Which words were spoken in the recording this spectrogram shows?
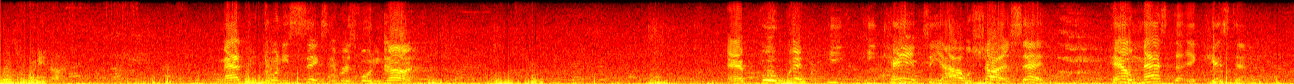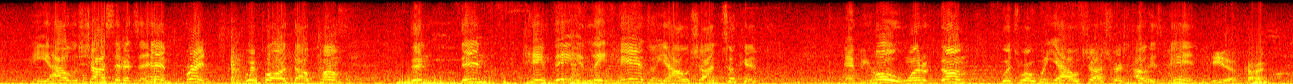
verse 49. Matthew 26 and verse 49. And forthwith he, he came to Yahawashi and said, Hail master, and kissed him. And Yahawashi said unto him, Friend, wherefore art thou come? Then then came they and laid hands on Yahawashi and took him. And behold, one of them which were with Yahawashi stretched out his hand Peter, correct.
